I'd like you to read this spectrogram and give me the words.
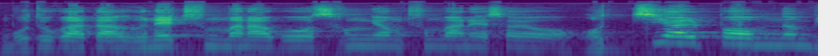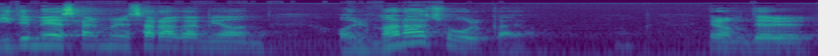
모두가 다 은혜 충만하고 성령 충만해서요. 어찌할 바 없는 믿음의 삶을 살아가면 얼마나 좋을까요? 여러분들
